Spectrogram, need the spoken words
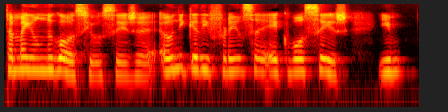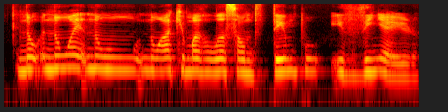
também um negócio, ou seja, a única diferença é que vocês e não, não, é, não, não há aqui uma relação de tempo e de dinheiro.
